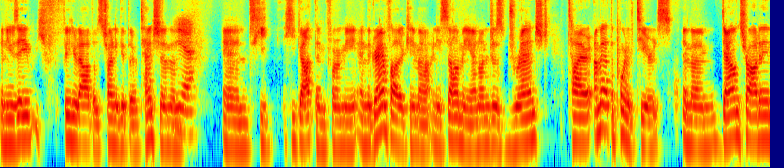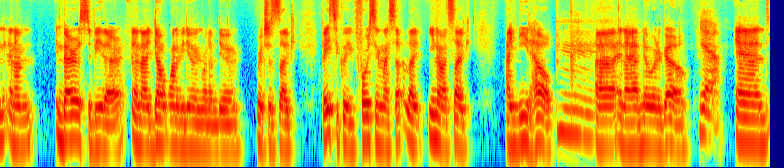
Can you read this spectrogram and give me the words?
and he was able he figured out that I was trying to get their attention and yeah. and he he got them for me and the grandfather came out and he saw me and I'm just drenched tired I'm at the point of tears and I'm downtrodden and I'm embarrassed to be there and I don't want to be doing what I'm doing which is like basically forcing myself like you know it's like I need help Hmm. uh, and I have nowhere to go Yeah. and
